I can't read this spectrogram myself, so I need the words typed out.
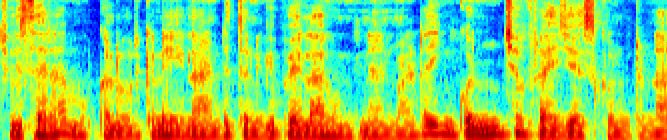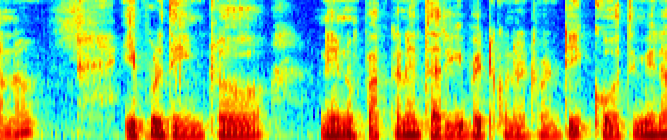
చూసారా ముక్కలు ఊరికనే ఇలాంటి తునిగిపోయేలాగా ఉంటున్నాయి అనమాట ఇంకొంచెం ఫ్రై చేసుకుంటున్నాను. ఇప్పుడు దీంట్లో నేను పక్కనే తరిగి పెట్టుకున్నటువంటి కొత్తిమీర,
